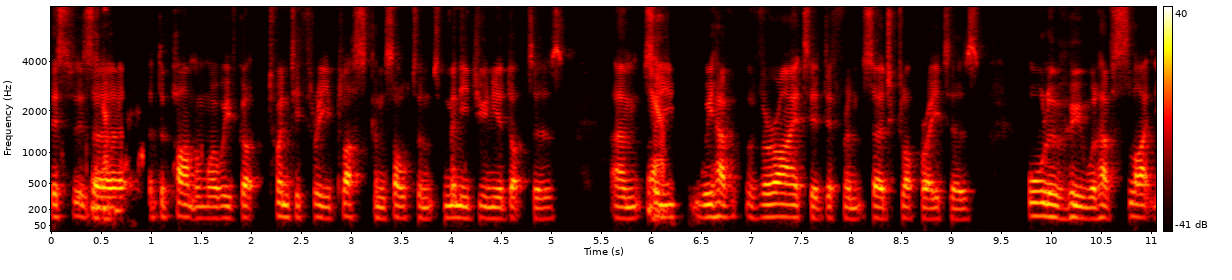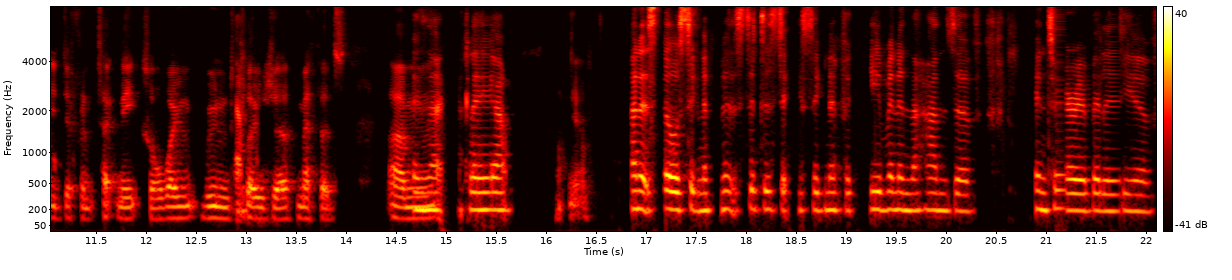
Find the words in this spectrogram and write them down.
This is a, a, department where we've got 23 plus consultants, many junior doctors. Um, so yeah. you, we have a variety of different surgical operators, all of whom will have slightly different techniques or wound, wound yeah. closure methods. Um, exactly, yeah. Yeah. And it's still significant, statistically significant, even in the hands of interoperability of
